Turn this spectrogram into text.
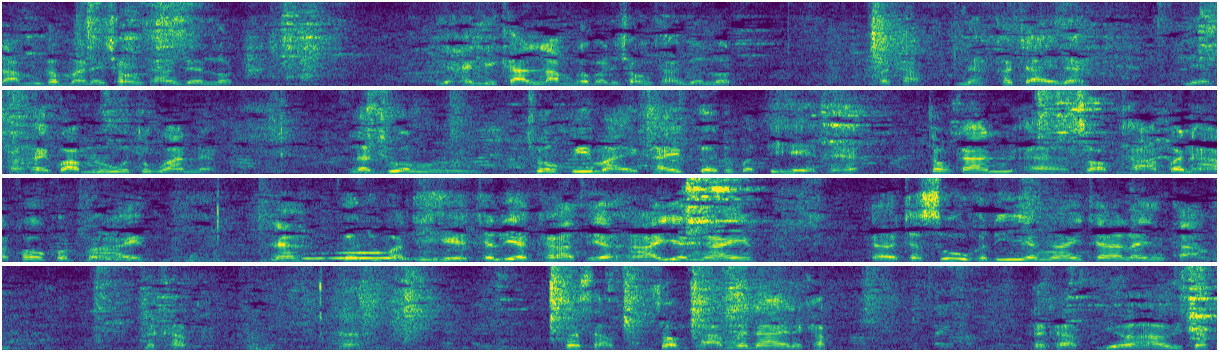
ล้ำเข้ามาในช่องทางเดินรถ อย่าให้มีการล้ำเข้ามาในช่องทางเดินรถนะครับนะเข้าใจนะเนี่ยก็ให้ความรู้ทุกวันนะ และช่วงช่วงปีใหม่ใครเกิดอุบัติเหตุนะฮะต้องการอสอบถามปัญหาข้อกฎหมายนะเกิดอุบัติเหตุจะเรียกค่าเสียหายยังไงจะสู้คดียังไงจะอะไรต่างๆนะครับนะก็สอบสอบถามกันได้นะครับนะครับ เดี๋ยวเอาอีกสัก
